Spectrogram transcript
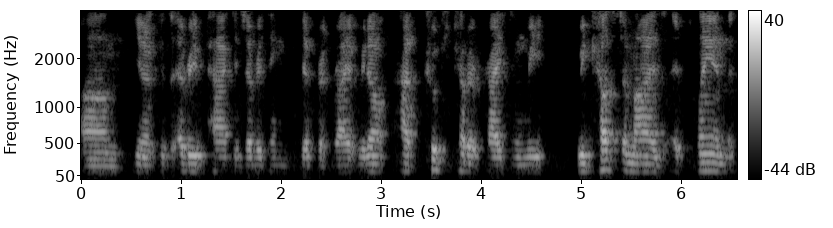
um, you know, because every package, everything's different, right? We don't have cookie cutter pricing. We we customize a plan that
